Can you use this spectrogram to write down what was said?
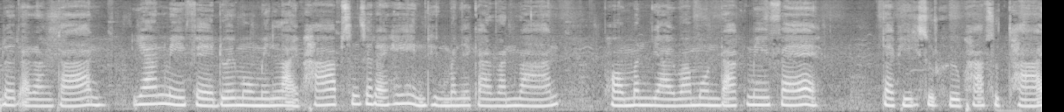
เลิศอลังการ ย่านเมเฟร์ด้วยโมเมนต์หลายภาพ ซึ่งแสดงให้เห็นถึงบรรยากาศหวานๆพร้อมบรรยายว่ามนรักเมแฟร์แต่พีคสุดคือภาพสุดท้าย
